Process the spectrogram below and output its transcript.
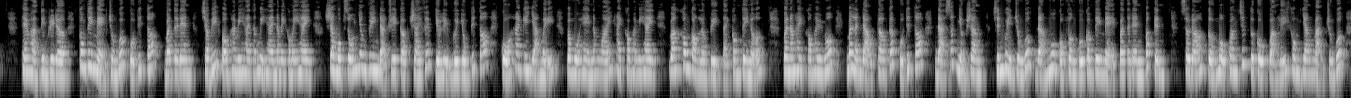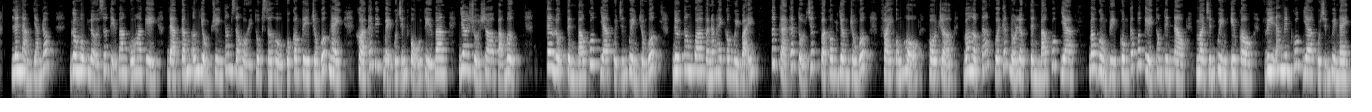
Theo hãng tin Reader, công ty mẹ Trung Quốc của TikTok, ByteDance, cho biết vào 22 tháng 12 năm 2022 rằng một số nhân viên đã truy cập trái phép dữ liệu người dùng TikTok của hai kỳ giả Mỹ vào mùa hè năm ngoái 2022 và không còn làm việc tại công ty nữa. Vào năm 2021, ban lãnh đạo cao cấp của TikTok đã xác nhận rằng chính quyền Trung Quốc đã mua cổ phần của công ty mẹ ByteDance Bắc Kinh, sau đó cử một quan chức từ Cục Quản lý Không gian mạng Trung Quốc lên làm giám đốc, gần một nửa số tiểu bang của Hoa Kỳ đã cấm ứng dụng truyền thông xã hội thuộc sở hữu của công ty Trung Quốc này khỏi các thiết bị của chính phủ tiểu bang do rủi ro bảo mật. Theo luật tình báo quốc gia của chính quyền Trung Quốc, được thông qua vào năm 2017, tất cả các tổ chức và công dân Trung Quốc phải ủng hộ, hỗ trợ và hợp tác với các nỗ lực tình báo quốc gia, bao gồm việc cung cấp bất kỳ thông tin nào mà chính quyền yêu cầu vì an ninh quốc gia của chính quyền này.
